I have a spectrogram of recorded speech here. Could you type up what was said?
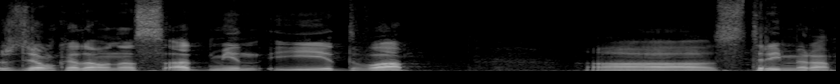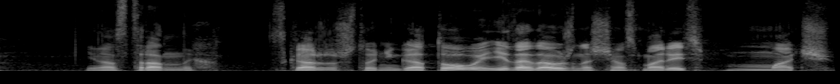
Ждем, когда у нас админ и два а, стримера иностранных скажут, что не готовы. И тогда уже начнем смотреть матч.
